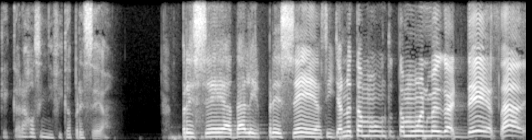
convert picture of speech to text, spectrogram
¿Qué carajo significa presea? Presea, dale, presea. Si ya no estamos juntos, estamos en mega idea, ¿sabes?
